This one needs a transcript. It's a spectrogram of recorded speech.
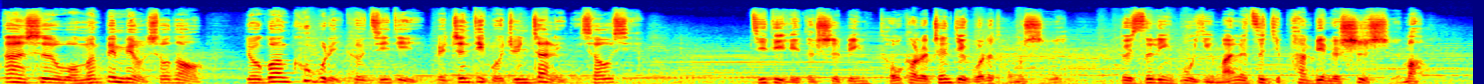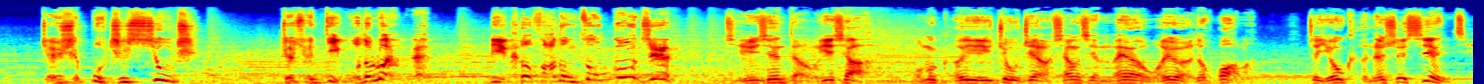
但是我们并没有收到有关库布里克基地被真帝国军占领的消息。基地里的士兵投靠了真帝国的同时，对司令部隐瞒了自己叛变的事实吗？真是不知羞耻！这群帝国的乱源，立刻发动总攻击！请先等一下，我们可以就这样相信梅尔维尔的话吗？这有可能是陷阱。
